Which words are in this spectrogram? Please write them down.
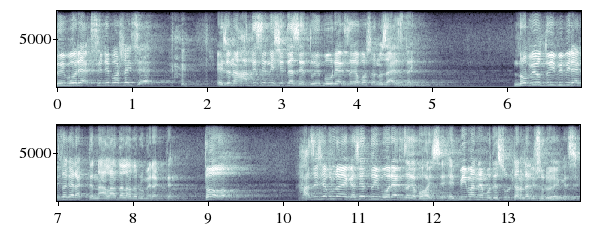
দুই বউরে এক সিটে বসাইছে, এই জন্য হাদিসে নিষিদ্ধ আছে, দুই বউরে এক জায়গায় বসানো জায়েজ নাই। নবীও দুই বিবির এক জায়গায় রাখতেন, আলাদা আলাদা রুমে রাখতেন। তো হাজি সাহেব লয়ে গেছে, দুই বউরে এক জায়গায় বহাইছে। এই বিমানের মধ্যে সুলটানাটানি শুরু হয়ে গেছে।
